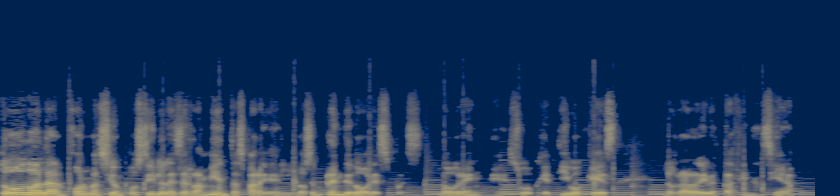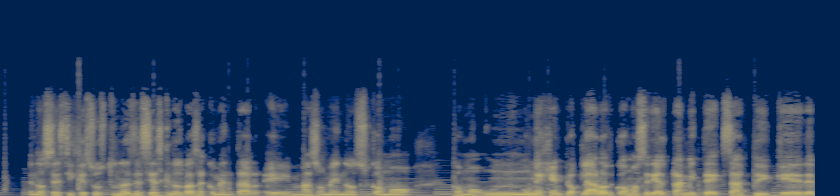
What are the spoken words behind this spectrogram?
toda la información posible, las herramientas para que los emprendedores pues logren su objetivo que es lograr la libertad financiera. No sé si Jesús, tú nos decías que nos vas a comentar eh, más o menos como, como un, ejemplo claro de cómo sería el trámite exacto y qué,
